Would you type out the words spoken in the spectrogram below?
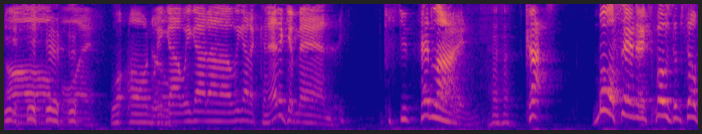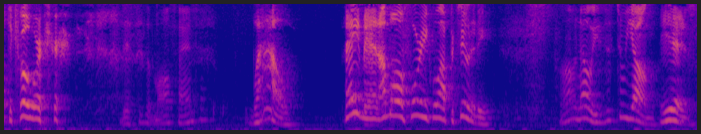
Oh boy. Well, oh no. We got we got uh we got a Connecticut man. Headline: Cops. Mall Santa exposed himself to coworker. This is a mall Santa. Wow. Hey man, I'm all for equal opportunity. Oh no, he's just too young. He is.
